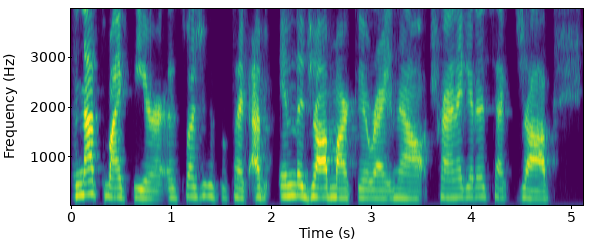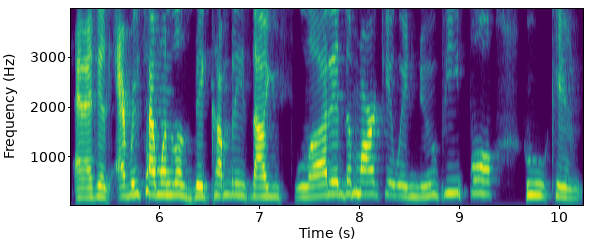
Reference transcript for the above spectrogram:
And that's my fear, especially because it's like I'm in the job market right now, trying to get a tech job. And I feel like every time one of those big companies now you flooded the market with new people who can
